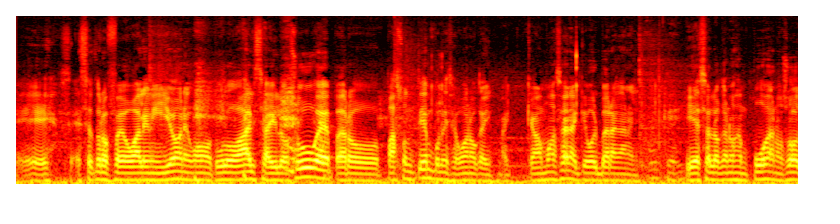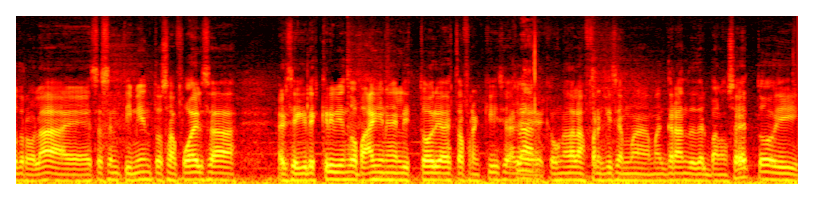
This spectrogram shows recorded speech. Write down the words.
eh, ese trofeo vale millones cuando tú lo alzas y lo subes, pero pasa un tiempo y dice, bueno, ok, ¿qué vamos a hacer? Hay que volver a ganar. Y eso es lo que nos empuja a nosotros, ese sentimiento, esa fuerza, el seguir escribiendo páginas en la historia de esta franquicia, que, es una de las franquicias más, más grandes del baloncesto. Y,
